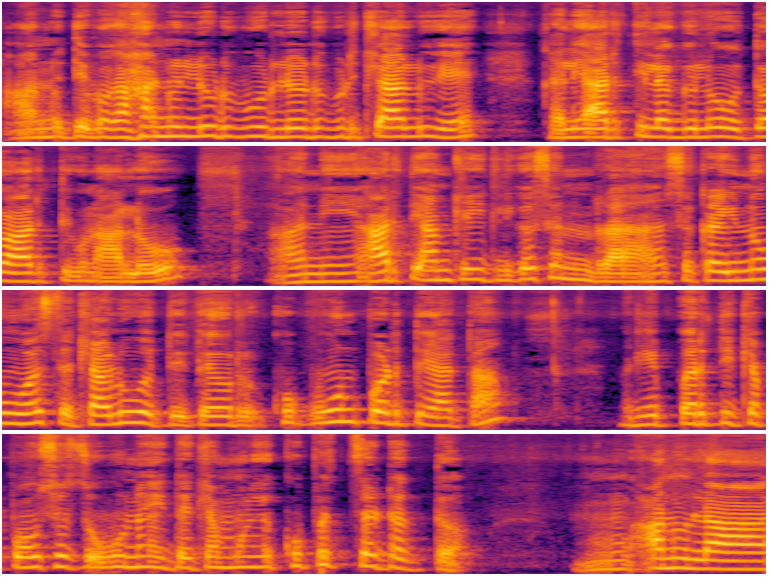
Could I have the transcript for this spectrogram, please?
आणू ते बघा हानू लुडबुड लुडबुड चालू आहे. खाली आरतीला गेलो होतो आरतीहून आलो. आणि आरती आमच्या इथली कसं रा सकाळी नऊ वाजता चालू होते तर खूप ऊन पडते आता. म्हणजे परतीच्या पावसाचं ऊन आहे त्याच्यामुळे खूपच चटकतं. अणूला अनुला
